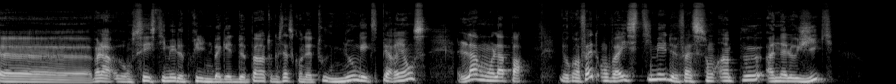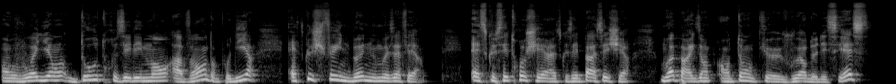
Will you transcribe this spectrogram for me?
euh, on sait estimer le prix d'une baguette de pain, comme ça, parce qu'on a toute une longue expérience. Là, on l'a pas. Donc en fait, on va estimer de façon un peu analogique en voyant d'autres éléments à vendre pour dire est-ce que je fais une bonne ou mauvaise affaire? Est-ce que c'est trop cher? Est-ce que c'est pas assez cher? Moi, par exemple, en tant que joueur de DCS,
